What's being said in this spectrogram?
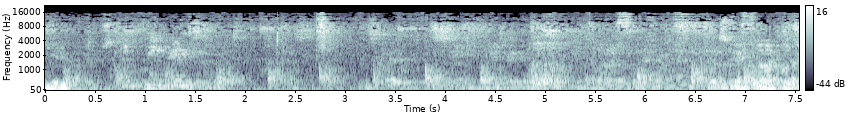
Мире. So if you're like looking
